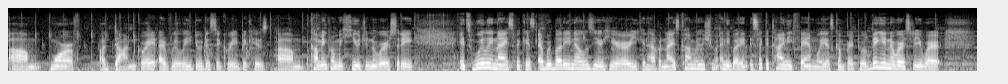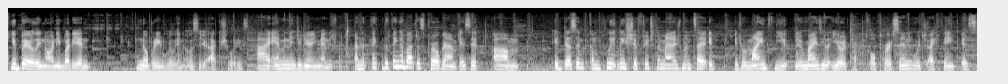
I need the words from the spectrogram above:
um, more of a downgrade, I really do disagree because um, coming from a huge university, it's really nice because everybody knows you here. You can have a nice conversation with anybody. It's like a tiny family as compared to a big university where you barely know anybody and nobody really knows you actually. I am in engineering management. And the, th the thing about this program is it um, it doesn't completely shift you to the management side. It, it reminds you it reminds you that you're a technical person, which I think is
